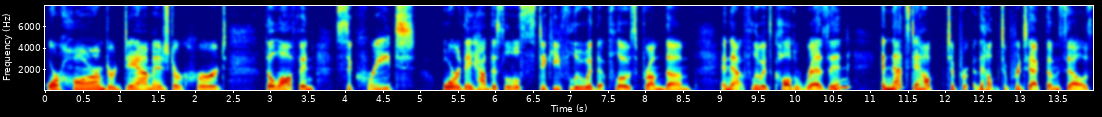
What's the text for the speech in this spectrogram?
or harmed or damaged or hurt, they'll often secrete or they have this little sticky fluid that flows from them, and that fluid's called resin. And that's to help to help to protect themselves,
